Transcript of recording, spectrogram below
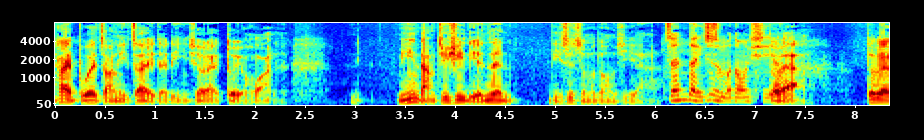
他也不会找你在野的领袖来对话的。民进党继续连任，你是什么东西啊？真的，你是什么东西？对啊，对不对？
